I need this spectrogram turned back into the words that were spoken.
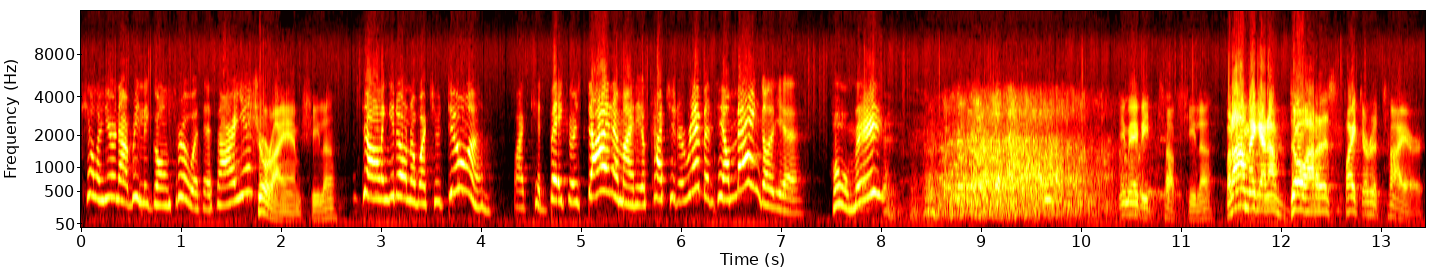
Killer, you're not really going through with this, are you? Sure I am, Sheila. Darling, you don't know what you're doing. Why, Kid Baker's dynamite. He'll cut you to ribbons. He'll mangle you. Who, me? He may be tough, Sheila, but I'll make enough dough out of this fight to retire.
